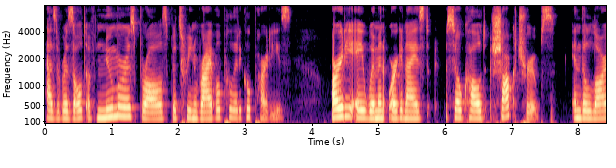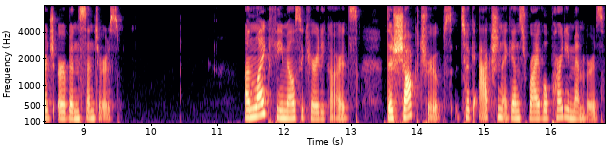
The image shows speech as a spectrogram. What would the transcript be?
as a result of numerous brawls between rival political parties, RDA women organized so called shock troops in the large urban centers. Unlike female security guards, the shock troops took action against rival party members,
